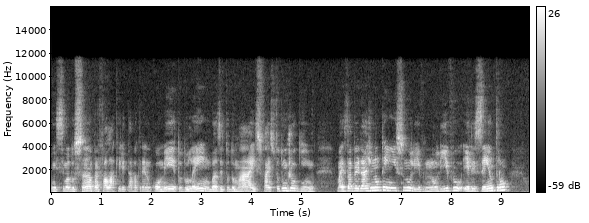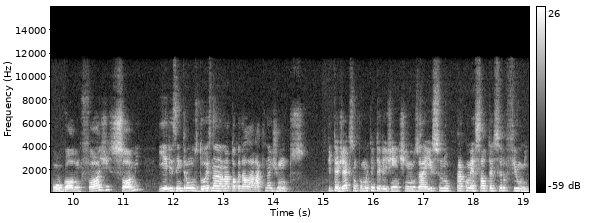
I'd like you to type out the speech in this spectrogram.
em cima do Sam para falar que ele estava querendo comer tudo lembas e tudo mais, faz todo um joguinho. Mas na verdade não tem isso no livro. No livro eles entram, o Gollum foge, some e eles entram os dois na, na toca da Laracna juntos. Peter Jackson foi muito inteligente em usar isso para começar o terceiro filme,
